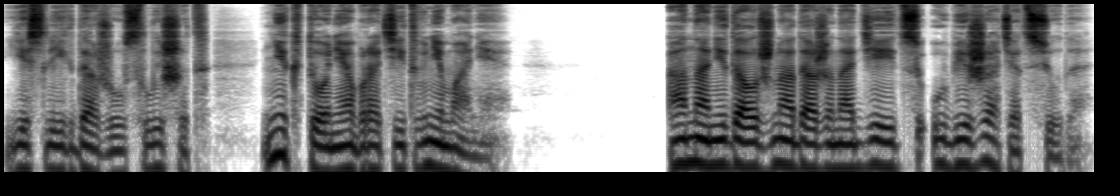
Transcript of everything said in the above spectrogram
если их даже услышат, никто не обратит внимания. Она не должна даже надеяться убежать отсюда.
